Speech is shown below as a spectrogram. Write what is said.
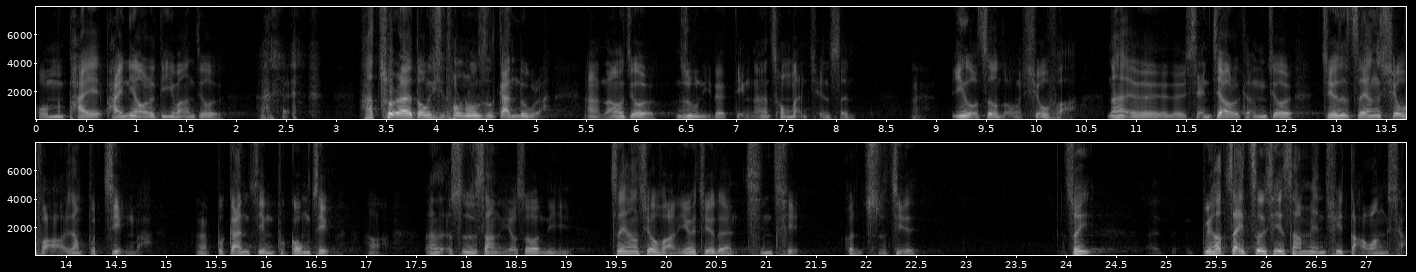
我们排排尿的地方就。他出来的东西通通是甘露了啊，然后就入你的顶啊，充满全身啊。也有这种修法，那呃显教的可能就觉得这样修法好像不净吧，啊，不干净、不恭敬啊。但事实上，有时候你这样修法，你会觉得很亲切、很直接。所以，不要在这些上面去打妄想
